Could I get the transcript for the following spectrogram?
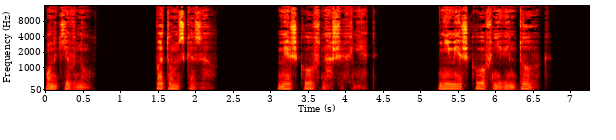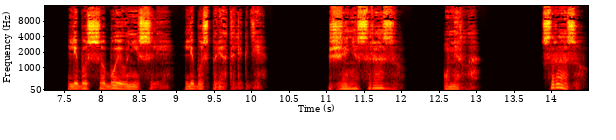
Он кивнул. Потом сказал. «Мешков наших нет. Ни мешков, ни винтовок. Либо с собой унесли, либо спрятали где». «Женя сразу умерла?» «Сразу»,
